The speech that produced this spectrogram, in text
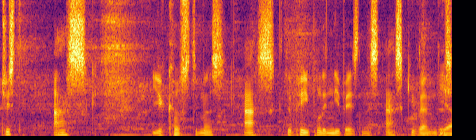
just ask your customers, ask the people in your business, ask your vendors,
